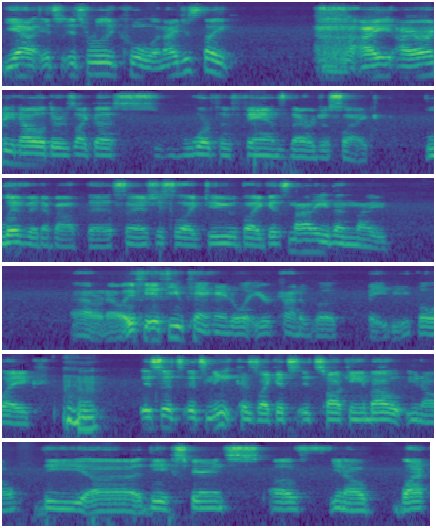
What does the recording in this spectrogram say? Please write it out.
yeah, it's it's really cool, and I just like. I I already know there's like a swath of fans that are just like livid about this, and it's just like, dude, like it's not even like I don't know. If if you can't handle it, you're kind of a baby. But like, Mhm. it's it's it's neat because like it's it's talking about you know the uh, the experience of you know black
